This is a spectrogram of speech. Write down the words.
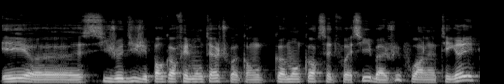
Et euh, si jeudi j'ai pas encore fait le montage, tu vois, comme encore cette fois-ci, bah, je vais pouvoir l'intégrer.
